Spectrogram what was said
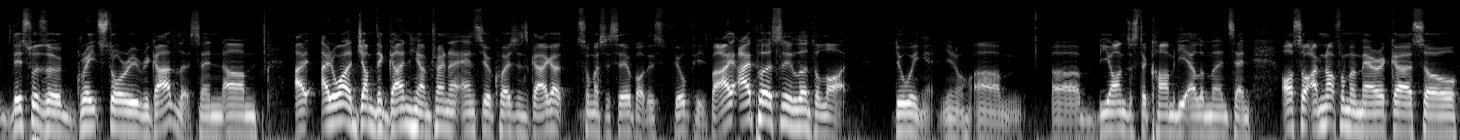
this was a great story regardless. And um, I, I don't want to jump the gun here. I'm trying to answer your questions, guy. I got so much to say about this field piece. But I, I personally learned a lot doing it, you know, um, uh, beyond just the comedy elements. And also, I'm not from America, so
